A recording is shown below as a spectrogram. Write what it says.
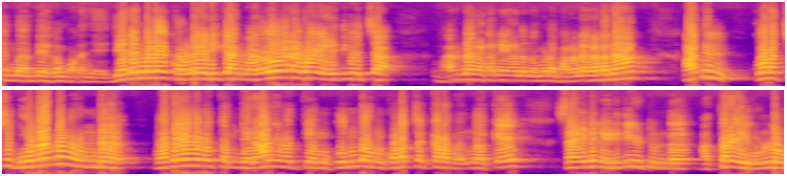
എന്ന് അദ്ദേഹം പറഞ്ഞത് ജനങ്ങളെ കൊള്ളയടിക്കാൻ മനോഹരമായി എഴുതി വെച്ച ഭരണഘടനയാണ് നമ്മുടെ ഭരണഘടന. അതിൽ കുറച്ച് ഗുണങ്ങളുണ്ട്. മതേതരത്വം ജനാധിപത്യം കുന്തം കുടച്ചക്രം എന്നൊക്കെ സൈഡിൽ എഴുതിയിട്ടുണ്ട്. അത്രയേ ഉള്ളൂ.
